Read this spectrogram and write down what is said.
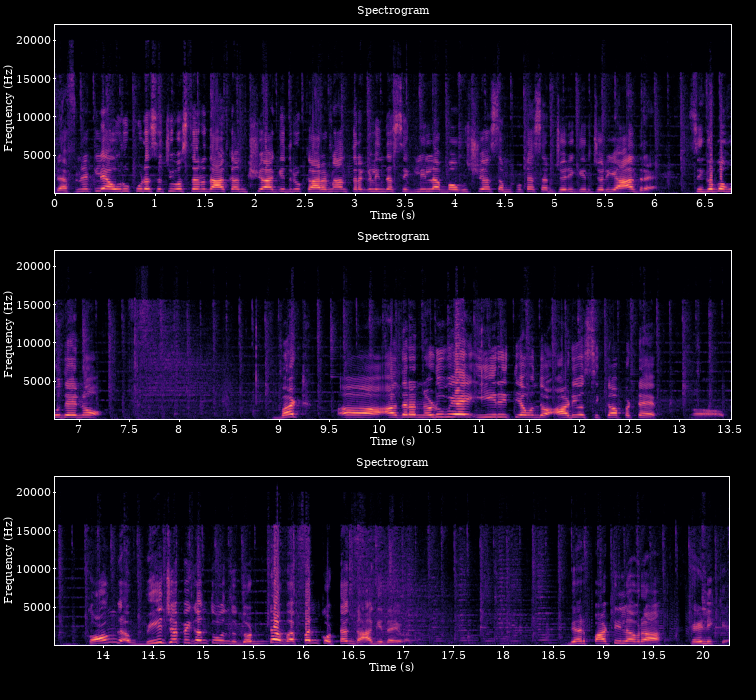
ಡೆಫಿನೆಟ್ಲಿ ಅವರು ಕೂಡ ಸಚಿವ ಸ್ಥಾನದ ಆಕಾಂಕ್ಷಿ ಆಗಿದ್ರು. ಕಾರಣಾಂತರಗಳಿಂದ ಸಿಗ್ಲಿಲ್ಲ. ಬಹುಶಃ ಸಂಪುಟ ಸರ್ಜರಿ ಗಿರ್ಜರಿ ಆದ್ರೆ ಸಿಗಬಹುದೇನೋ. ಬಟ್ ಅದರ ನಡುವೆ ಈ ರೀತಿಯ ಒಂದು ಆಡಿಯೋ ಸಿಕ್ಕಾಪಟ್ಟೆ ಕಾಂಗ್ ಬಿಜೆಪಿಗಂತೂ ಒಂದು ದೊಡ್ಡ ವೆಪನ್ ಕೊಟ್ಟಂಗೆ ಆಗಿದೆ ಇವಾಗ. ಬಿ ಆರ್ ಪಾಟೀಲ್ ಅವರ ಹೇಳಿಕೆ.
